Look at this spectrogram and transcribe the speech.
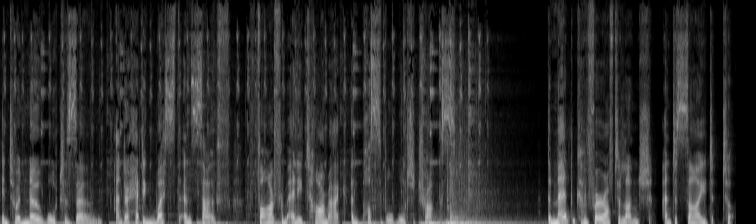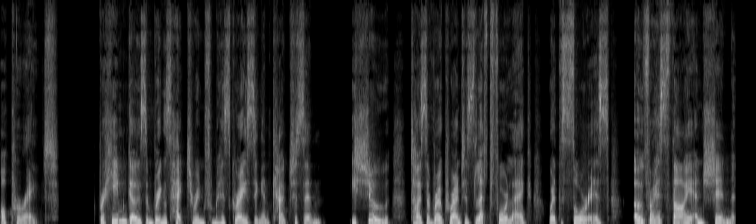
into a no water zone and are heading west and south, far from any tarmac and possible water trucks. The men confer after lunch and decide to operate. Brahim goes and brings Hector in from his grazing and couches him. Ishu ties a rope around his left foreleg, where the sore is, over his thigh and shin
